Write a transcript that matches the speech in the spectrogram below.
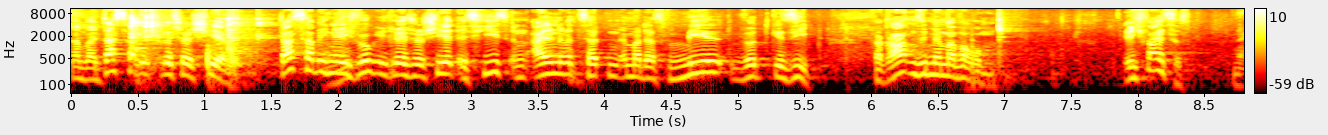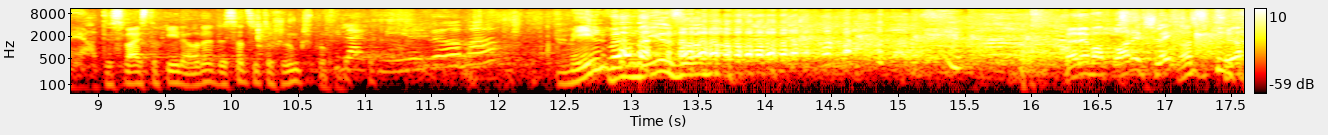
Ja, weil das habe ich recherchiert. Das habe ich mhm. nämlich wirklich recherchiert. Es hieß in allen Rezepten immer, das Mehl wird gesiebt. Verraten Sie mir mal, warum. Ich weiß es. Naja, das weiß doch jeder, oder? Das hat sich doch schon umgesprochen. Vielleicht Mehlwürmer? Mehlwürmer? Mehlwürmer. ja, der war gar nicht schlecht. Was? Ja.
